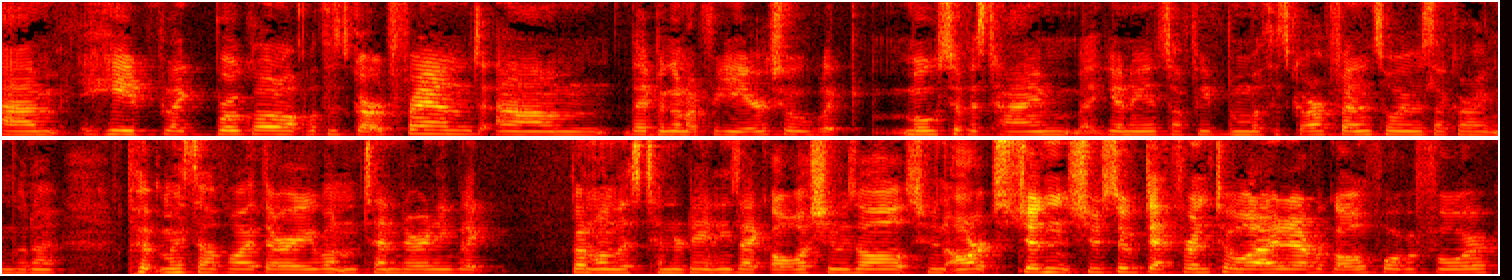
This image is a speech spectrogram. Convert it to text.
Um, he'd like broken up with his girlfriend. Um, they've been going out for years, so like most of his time at uni and stuff, he'd been with his girlfriend. So he was like, "All right, I'm gonna put myself out there." He went on Tinder and he like went on this Tinder date, and he's like, "Oh, she was all she was an art student. She was so different to what I'd ever gone for before."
